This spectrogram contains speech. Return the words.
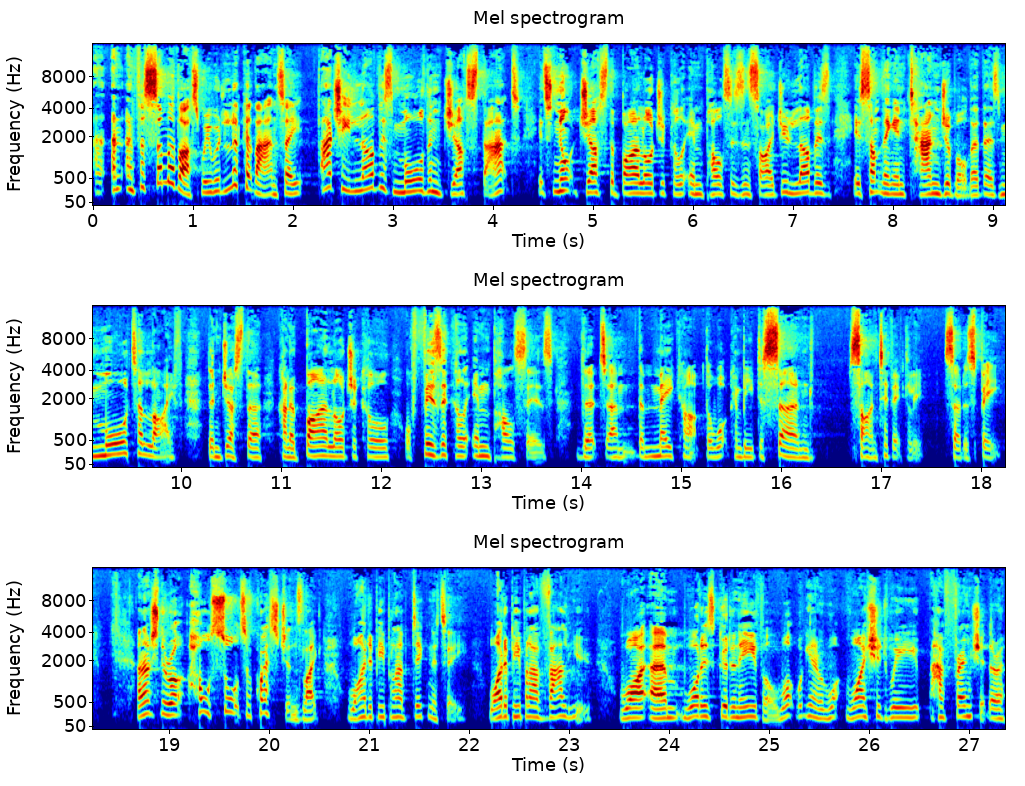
And, and, for some of us, we would look at that and say, actually, love is more than just that. It's not just the biological impulses inside you. Love is, is something intangible, that there's more to life than just the kind of biological or physical impulses that, um, that make up the what can be discerned scientifically, so to speak. And actually, there are whole sorts of questions like why do people have dignity? Why do people have value? Why, um, what is good and evil? What, you know, why should we have friendship? There are,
